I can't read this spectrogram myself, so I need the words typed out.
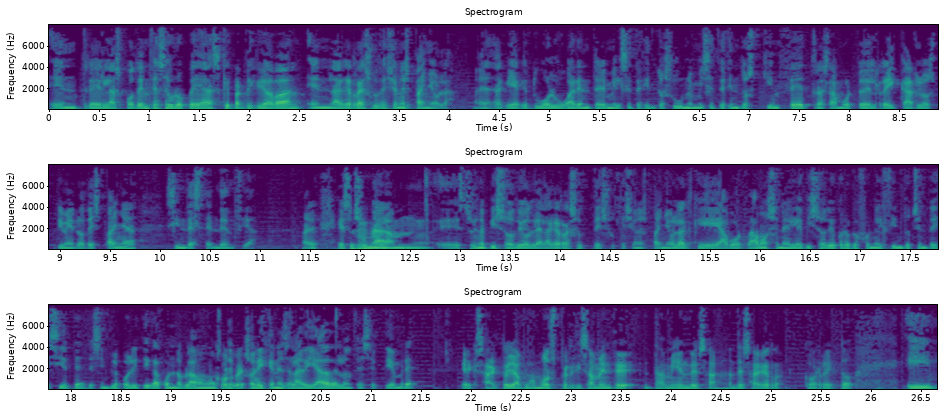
entre las potencias europeas que participaban en la Guerra de Sucesión Española. Es aquella que tuvo lugar entre 1701 y 1715 tras la muerte del rey Carlos I de España sin descendencia. Esto, es una, esto es un episodio de la Guerra de Sucesión Española que abordamos en el episodio, creo que fue en el 187 de Simple Política, cuando hablábamos de los orígenes de la Diada del 11 de septiembre. Exacto, y hablamos precisamente también de esa, de esa guerra. Correcto. Y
